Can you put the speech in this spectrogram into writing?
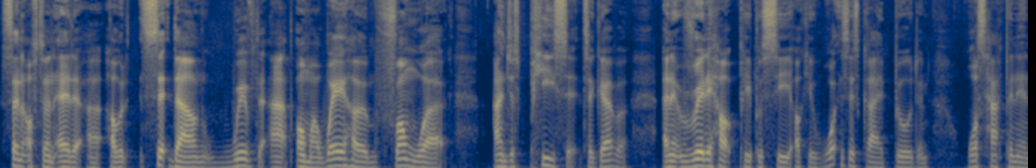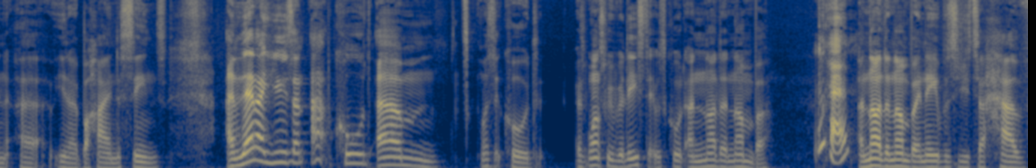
send it off to an editor. I would sit down with the app on my way home from work and just piece it together. And it really helped people see, okay, what is this guy building? What's happening, uh, you know, behind the scenes? And then I use an app called, um, what's it called? Once we released it, it was called Another Number. okay. Another Number enables you to have.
